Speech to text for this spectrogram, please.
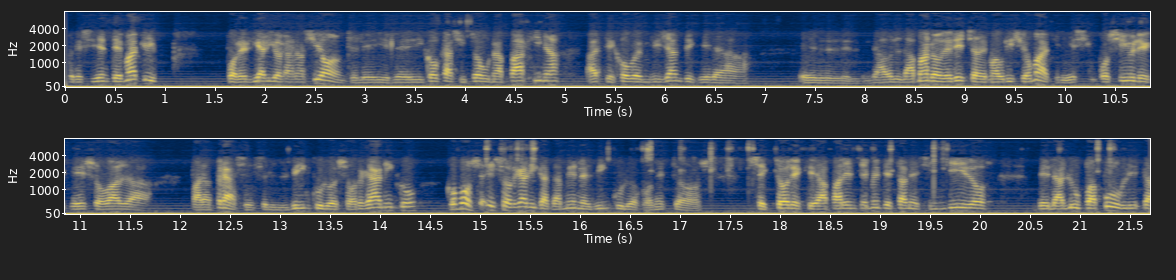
presidente Macri por el diario La Nación, que le, dedicó casi toda una página a este joven brillante que era la, mano derecha de Mauricio Macri. Es imposible que eso vaya para atrás, es, el vínculo es orgánico, como es orgánica también el vínculo con estos sectores que aparentemente están escindidos de la lupa pública,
